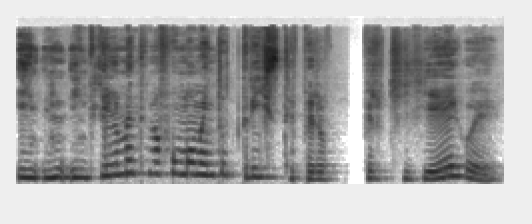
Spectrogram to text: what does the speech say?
in- in- increíblemente no fue un momento triste, pero, pero chillé, güey.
